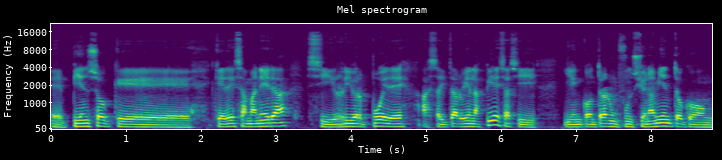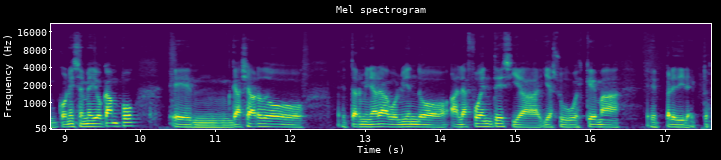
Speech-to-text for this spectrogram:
Eh, pienso que, de esa manera, si River puede aceitar bien las piezas y, encontrar un funcionamiento con, ese medio campo, eh, Gallardo eh, terminará volviendo a las fuentes y a, su esquema predilecto.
